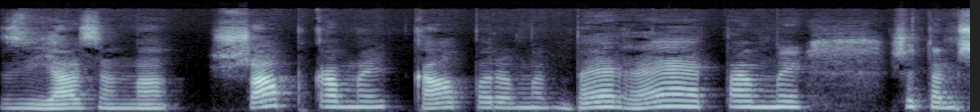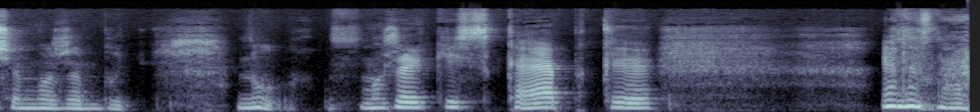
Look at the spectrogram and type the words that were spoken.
зв'язано з шапками, капорами, беретами. Що там ще може бути? Ну, може, якісь кепки, я не знаю,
